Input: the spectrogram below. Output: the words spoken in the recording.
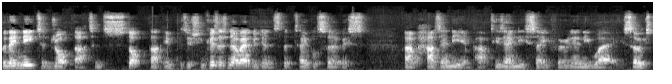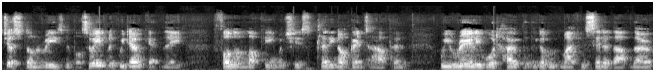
but they need to drop that and stop that imposition because there's no evidence that table service um, has any impact, is any safer in any way. So it's just unreasonable. So even if we don't get the full unlocking, which is clearly not going to happen, we really would hope that the government might consider that. Though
